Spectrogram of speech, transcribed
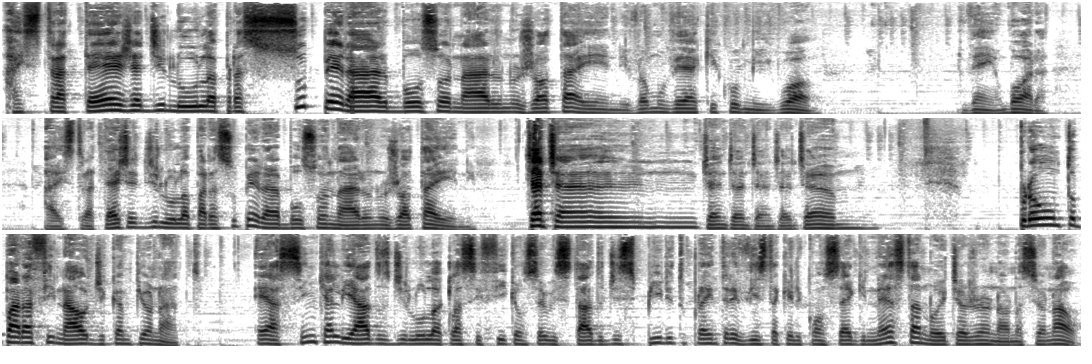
a estratégia de Lula para superar Bolsonaro no JN. Vamos ver aqui comigo, ó. Venham, bora. A estratégia de Lula para superar Bolsonaro no JN. Tchan, tchan, tchan, tchan, tchan, tchan. Pronto para a final de campeonato. É assim que aliados de Lula classificam seu estado de espírito para a entrevista que ele consegue nesta noite ao Jornal Nacional.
